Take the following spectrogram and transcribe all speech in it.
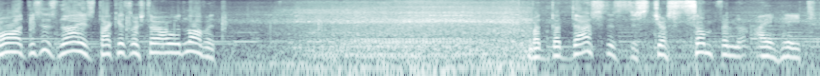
Oh, this is nice. Takie coś to I would love it. But the dust is just, just something I hate.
